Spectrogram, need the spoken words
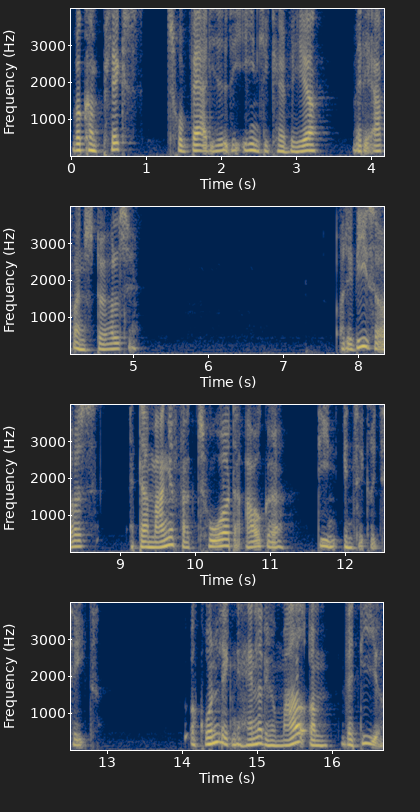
hvor kompleks troværdighed det egentlig kan være, hvad det er for en størrelse. Og det viser også, at der er mange faktorer, der afgør din integritet. Og grundlæggende handler det jo meget om værdier.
